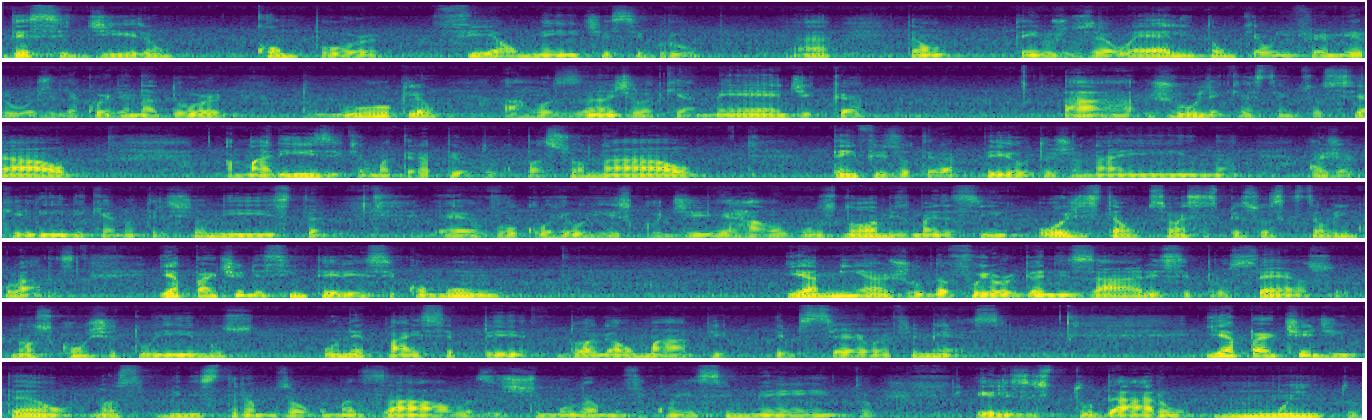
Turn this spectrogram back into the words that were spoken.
decidiram compor fielmente esse grupo. Né? Então tem o José Wellington, que é o enfermeiro hoje, ele é coordenador do núcleo, a Rosângela, que é a médica, a Júlia, que é assistente social, a Marise, que é uma terapeuta ocupacional, tem fisioterapeuta, Janaína, a Jaqueline, que é nutricionista. É, vou correr o risco de errar alguns nomes, mas assim, hoje estão, são essas pessoas que estão vinculadas. E a partir desse interesse comum, e a minha ajuda foi organizar esse processo, nós constituímos o NEPAI CP do H1MAP EBSER UFMS. E a partir de então, nós ministramos algumas aulas, estimulamos o conhecimento, eles estudaram muito,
